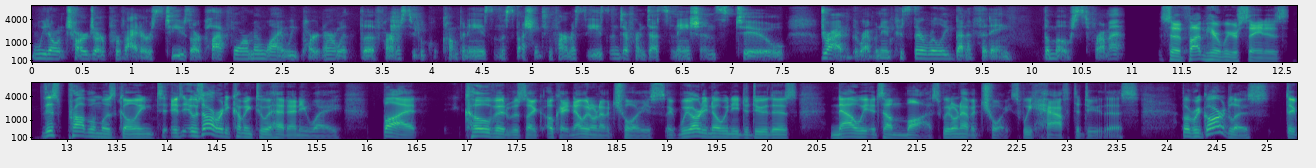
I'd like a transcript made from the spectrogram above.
we don't charge our providers to use our platform and why we partner with the pharmaceutical companies and the specialty pharmacies and different destinations to drive the revenue because they're really benefiting the most from it. So if I'm hearing what you're saying is this problem was going to it, it was already coming to a head anyway, but COVID was like, okay, now we don't have a choice. Like we already know we need to do this. Now we, it's a must. We don't have a choice. We have to do this. But regardless, the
